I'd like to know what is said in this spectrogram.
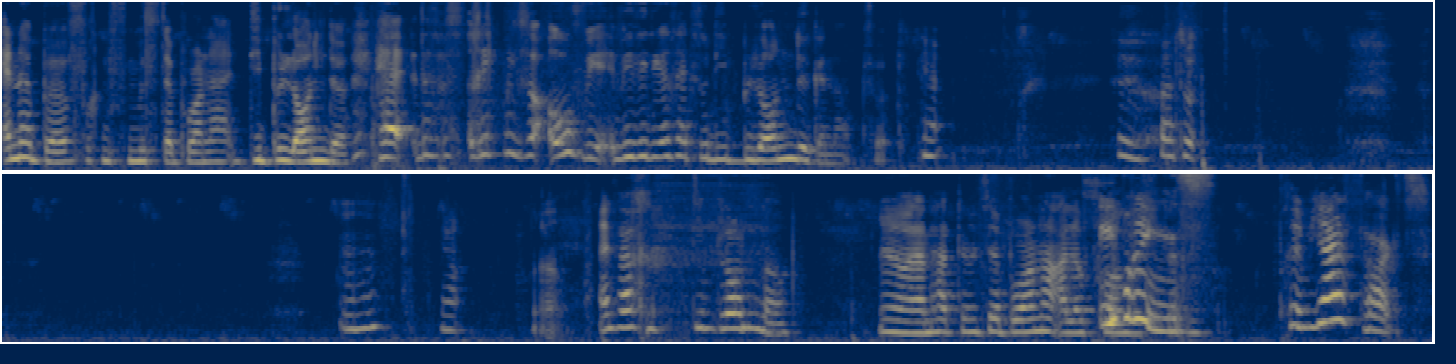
Annabeth, rief Mr. Bronner, die Blonde. Hä, das ist, regt mich so auf, wie, wie sie die ganze Zeit so die Blonde genannt wird. ja. Warte. Mhm. Ja. Ja. Einfach die Blonde. Ja, dann hat Mr. Bronner alle vorgestellt. Übrigens, Trivialfakt.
